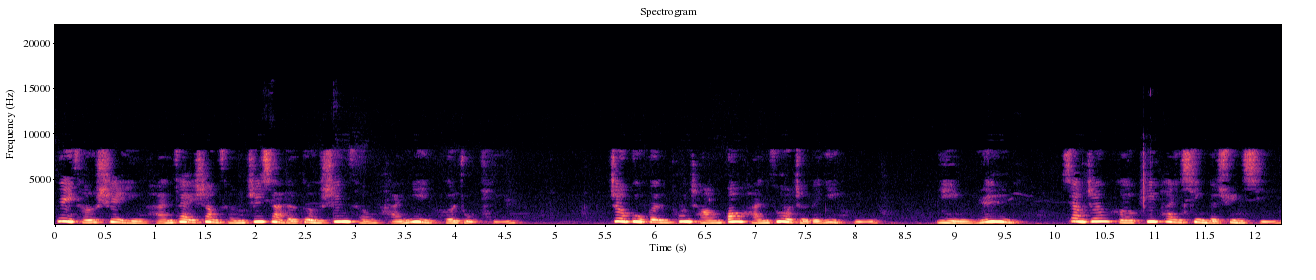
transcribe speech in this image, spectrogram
内层是隐含在上层之下的更深层含义和主题。这部分通常包含作者的意图、隐喻、象征和批判性的讯息，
